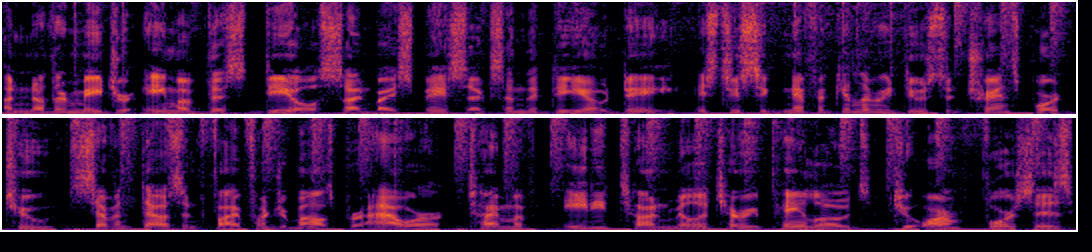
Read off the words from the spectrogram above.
another major aim of this deal signed by SpaceX and the DoD is to significantly reduce the transport to 7,500 miles per hour time of 80 ton military payloads to armed forces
